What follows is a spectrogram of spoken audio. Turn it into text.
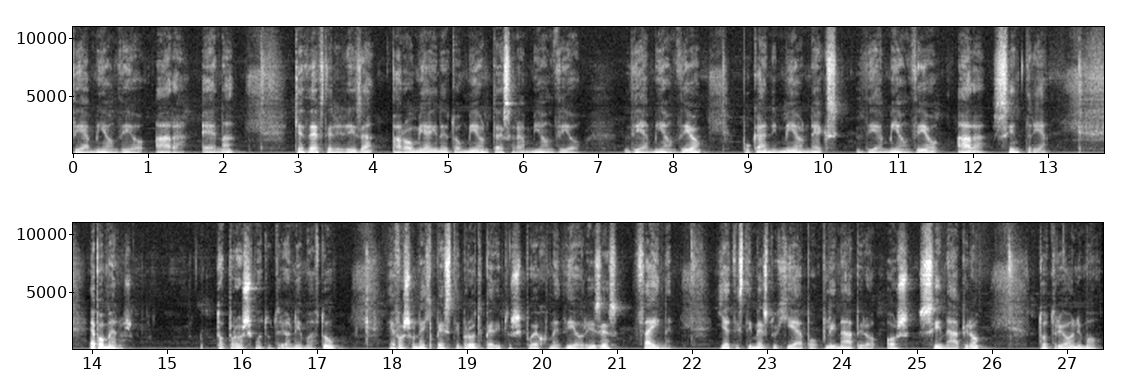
δια μείον 2, άρα 1, και δεύτερη ρίζα παρόμοια είναι το μείον 4 μείον 2 δια μείον 2, που κάνει μείον 6 δια μείον 2, άρα συν 3. Επομένως, το πρόσημο του τριονίμου αυτού, εφόσον έχει πέσει την πρώτη περίπτωση που έχουμε δύο ρίζες, θα είναι για τις τιμές του χ από πλην άπειρο ως συν άπειρο, το τριώνυμο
